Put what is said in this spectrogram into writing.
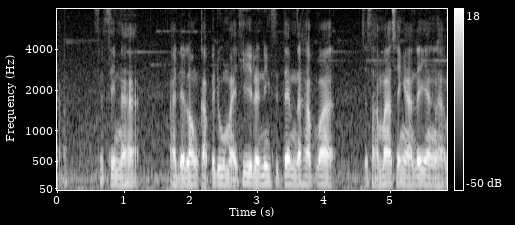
ครับเสร็จสิ้นนะฮะะเดี๋ยวลองกลับไปดูใหม่ที่ Learning System นะครับ ว่าจะสามารถใช้งานได้ยังครับ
